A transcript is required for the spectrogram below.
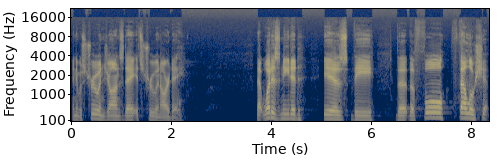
And it was true in John's day, it's true in our day. That what is needed is the, the, the full fellowship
